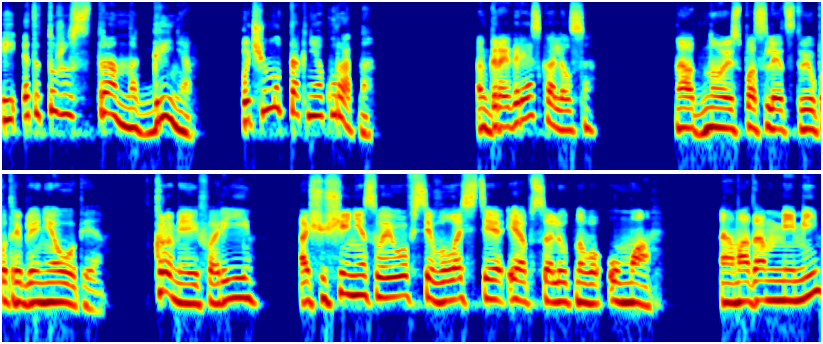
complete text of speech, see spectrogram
и это тоже странно, Гриня. Почему так неаккуратно?» Грегори оскалился. «Одно из последствий употребления опия», кроме эйфории, ощущения своего всевластия и абсолютного ума. А мадам Мими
